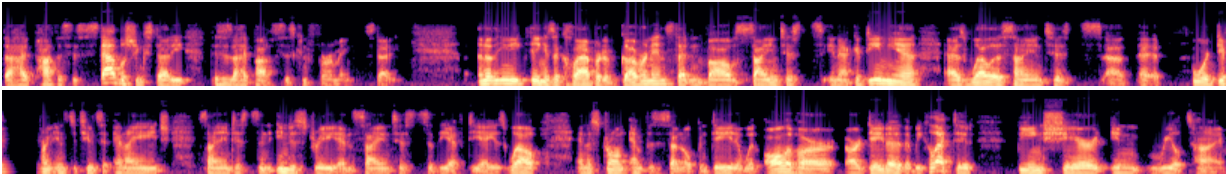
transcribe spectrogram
the hypothesis establishing study, this is a hypothesis confirming study. Another unique thing is a collaborative governance that involves scientists in academia as well as scientists uh, at four different different institutes at NIH, scientists in industry, and scientists at the FDA as well, and a strong emphasis on open data with all of our, our data that we collected being shared in real time.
